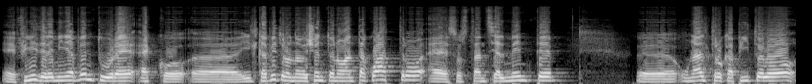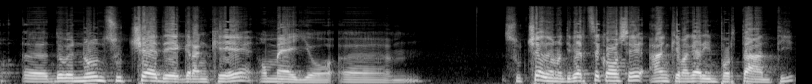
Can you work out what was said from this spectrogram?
Eh, finite le mini avventure, ecco, eh, il capitolo 994 è sostanzialmente eh, un altro capitolo eh, dove non succede granché, o meglio, ehm, succedono diverse cose, anche magari importanti,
